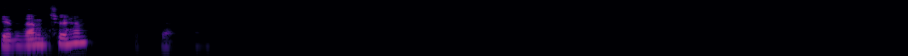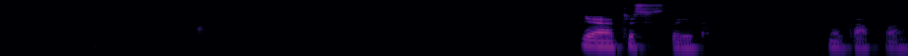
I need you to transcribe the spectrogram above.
Give them to him? Yeah, just sleep. The top load.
